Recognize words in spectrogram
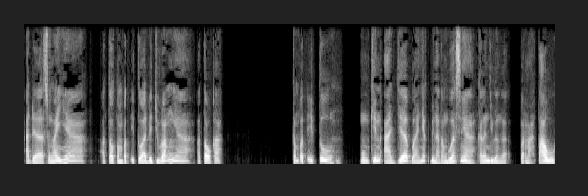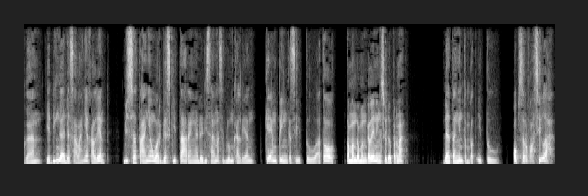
ada sungainya atau tempat itu ada jurangnya ataukah tempat itu mungkin aja banyak binatang buasnya. Kalian juga nggak pernah tahu kan. Jadi nggak ada salahnya kalian bisa tanya warga sekitar yang ada di sana sebelum kalian camping ke situ atau teman-teman kalian yang sudah pernah datangin tempat itu. Observasilah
